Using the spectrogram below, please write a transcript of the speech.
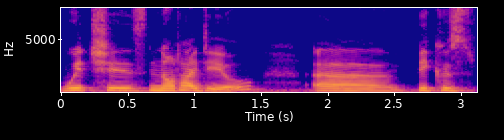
which is not ideal uh, because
